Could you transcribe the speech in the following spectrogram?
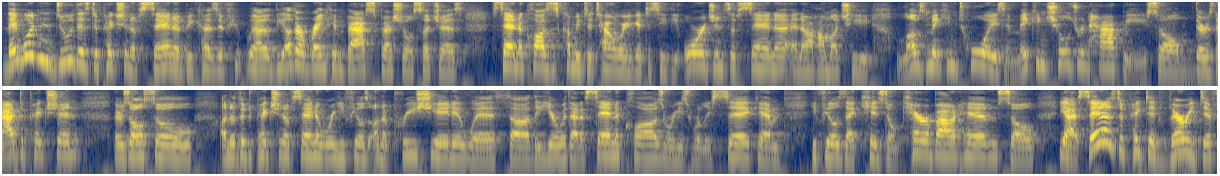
they wouldn't do this depiction of Santa because if you, uh, the other Rankin Bass specials, such as Santa Claus is coming to town, where you get to see the origins of Santa and how much he loves making toys and making children happy. So there's that depiction. There's also another depiction of Santa where he feels unappreciated with uh, the year without a Santa Claus, where he's really sick and he feels that kids don't care about him. So yeah, Santa is depicted very differently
